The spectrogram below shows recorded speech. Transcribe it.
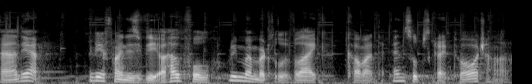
And yeah, if you find this video helpful, remember to leave a like, comment, and subscribe to our channel.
